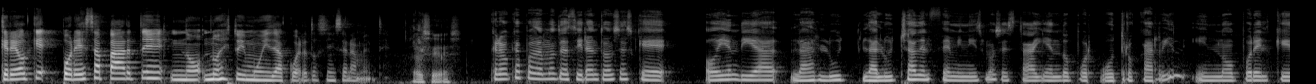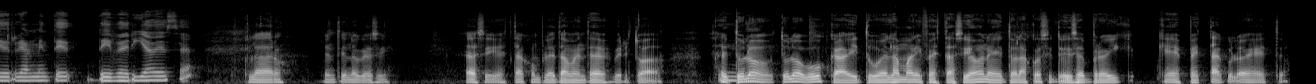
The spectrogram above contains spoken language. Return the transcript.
creo que por esa parte no, no estoy muy de acuerdo, sinceramente. Así es. Creo que podemos decir entonces que hoy en día la, lu- la lucha del feminismo se está yendo por otro carril y no por el que realmente debería de ser. Claro, yo entiendo que sí. Así está completamente desvirtuado. O sea, tú, lo, tú lo buscas y tú ves las manifestaciones y todas las cosas y tú dices, pero ¿y qué espectáculo es esto?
